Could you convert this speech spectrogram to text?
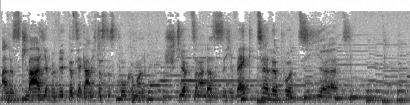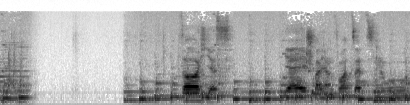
alles klar. Hier bewegt es ja gar nicht, dass das Pokémon stirbt, sondern dass es sich wegteleportiert. So, hier ist. Yay, speichern, fortsetzen. Uh.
